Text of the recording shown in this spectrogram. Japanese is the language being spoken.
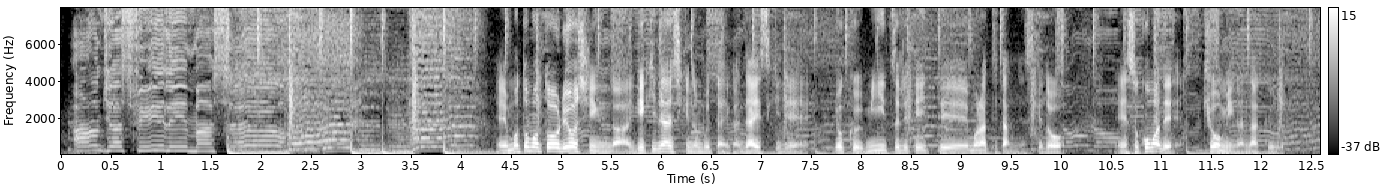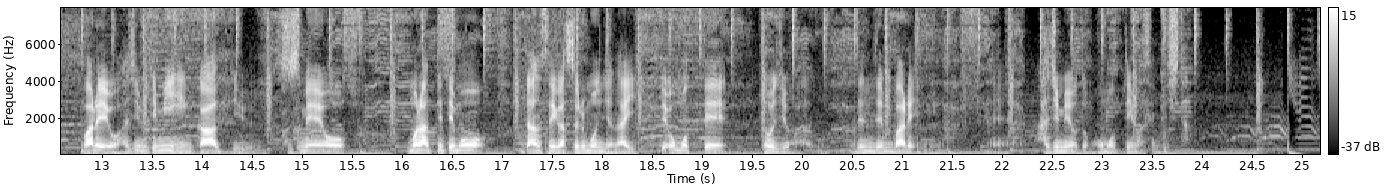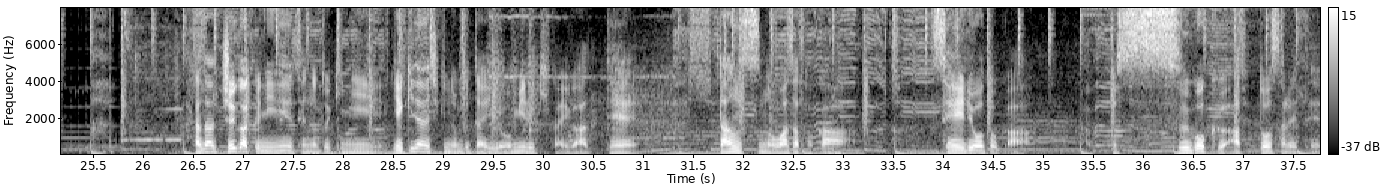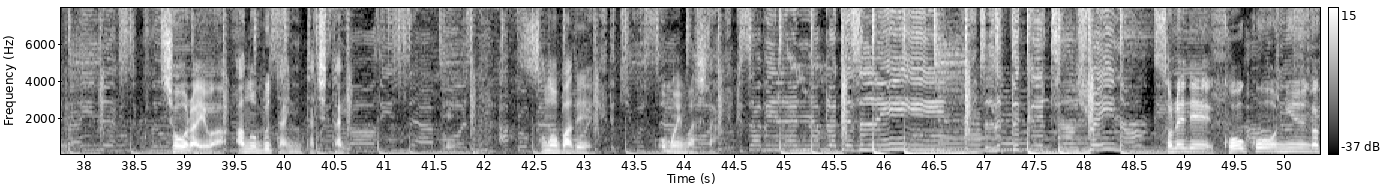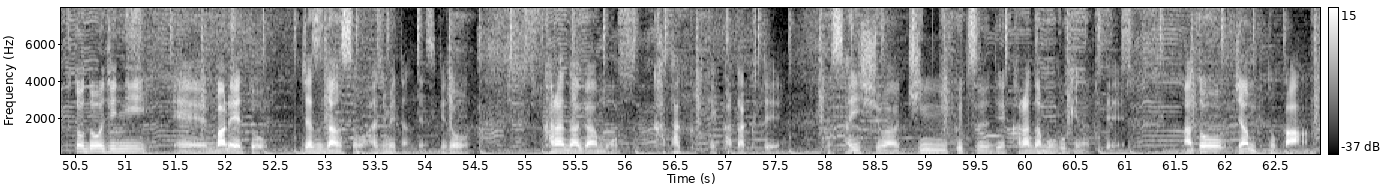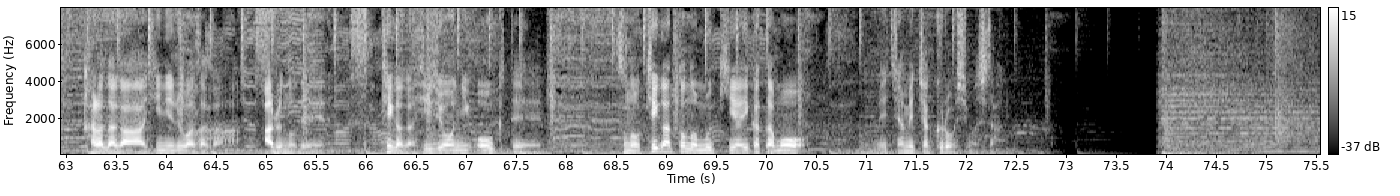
もともと両親が劇団四季の舞台が大好きでよく見に連れて行ってもらってたんですけど、えー、そこまで興味がなくバレエを始めてみいひんかっていう勧めをもらってても男性がするもんじゃないって思って当時は全然バレエに、え、始めようとも思っていませんでした。ただ中学2年生の時に劇団四季の舞台を見る機会があってダンスの技とか声量とかすごく圧倒されて将来はあの舞台に立ちたいってその場で思いました。それで高校入学と同時に、えー、バレエとジャズダンスを始めたんですけど体がもう硬くて硬くて最初は筋肉痛で体も動けなくてあとジャンプとか体がひねる技があるので怪我が非常に多くてその怪我との向き合い方もめちゃめちゃ苦労しました。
